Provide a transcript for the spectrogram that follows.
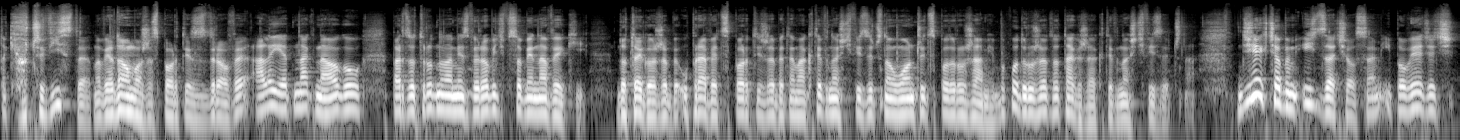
takie oczywiste. No wiadomo, że sport jest zdrowy, ale jednak na ogół bardzo trudno nam jest wyrobić w sobie nawyki do tego, żeby uprawiać sport i żeby tę aktywność fizyczną łączyć z podróżami, bo podróże to także aktywność fizyczna. Dzisiaj chciałbym iść za ciosem i powiedzieć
